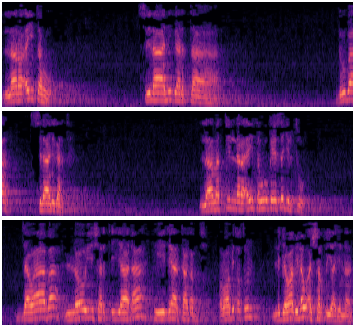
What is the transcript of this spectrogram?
لرأيته gartaa duuba silaa ni garta laamattiin lara'aytahuu keessa jirtu jawaaba looyii sharxiyyaadha hiitee harkaa qabdi roobixatun lijawaabi law asharxiyyaa jennaan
